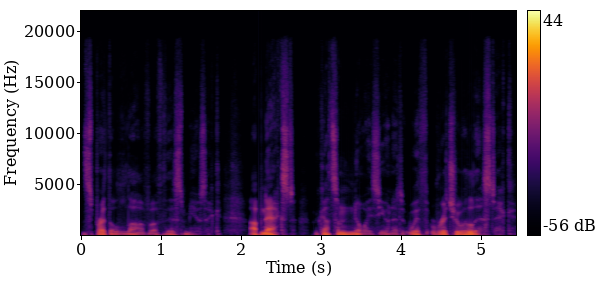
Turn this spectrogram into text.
and spread the love of this music. Up next, we've got some Noise Unit with Ritualistic.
